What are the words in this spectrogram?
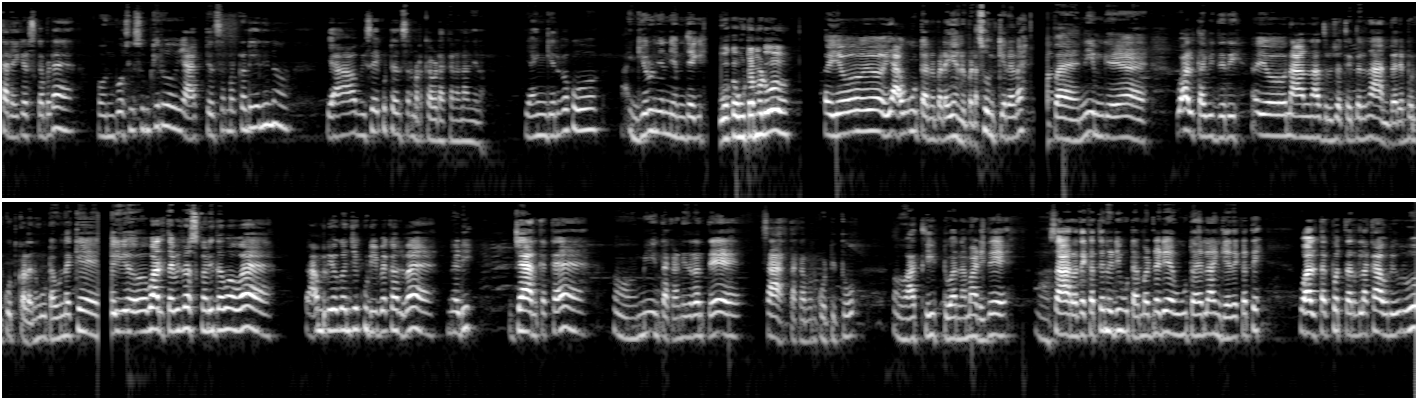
ತಲೆ ಕೆಡ್ಸ್ಕೊಬೇಡ ಅನುಭವಿಸ್ಲಿ ಸುಮ್ಕಿರು ಯಾಕೆ ಟೆನ್ಷನ್ ಮಾಡ್ಕೊಂಡಿಯ ನೀನು? ಯಾವ ವಿಷಯಕ್ಕೂ ಟೆನ್ಷನ್ ಮಾಡ್ಕೊಬೇಡ ಕಣ ನೀನು. ಹೆಂಗಿರ್ಬೇಕು ಹಂಗಿರು ನೀನು ನೆಮ್ಮದಿಯಾಗಿ ಹೋಗ ಊಟ ಮಾಡು. ಅಯ್ಯೋ ಯಾವ ಊಟನ ಬೇಡ ಏನು ಬೇಡ ಸುಮ್ಕಿರಣ ಅಪ್ಪ ನಿಮ್ಗೆ ವಾಲ್ತಾವಿದ್ದೀರಿ. ಅಯ್ಯೋ ನಾನು ಅದ್ರ ಜೊತೆ ಬೇರೆ ನಾನು ಬೇರೆ ಬಂದು ಕೂತ್ಕೊಳ್ಳೋಣ ಊಟ ಉಣ್ಣಕ್ಕೆ. ಅಯ್ಯೋ ವಾಲ್ತಾವಿ ರಸ್ಕೊಂಡಿದ್ದಾವ ಅಂಬಡಿಯೋ ಗಂಜಿ ಕುಡಿಬೇಕಲ್ವಾ? ನಡಿ ಜಾನ್ಕಕ್ಕ ಮೀನು ತಗೊಂಡಿದ್ರಂತೆ ಸಾರು ತಗೊಂಡ್ಬಂದು ಕೊಟ್ಟಿತ್ತು. ಅದಕ್ಕೆ ಇಟ್ಟು ಅನ್ನ ಮಾಡಿದೆ. ಹ್ಮ್, ಸಾರು ಅದೇ ಕತೆ ನಡಿ ಊಟ ಮಾಡಿ ನಡಿ ಊಟ ಎಲ್ಲ ಹಂಗೆ ಅದೇ ಕತೆ. ವಾಲ್ತಾಗ ಬರ್ತಾರಲ್ಲ ಕಾವ್ರಿವ್ರು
